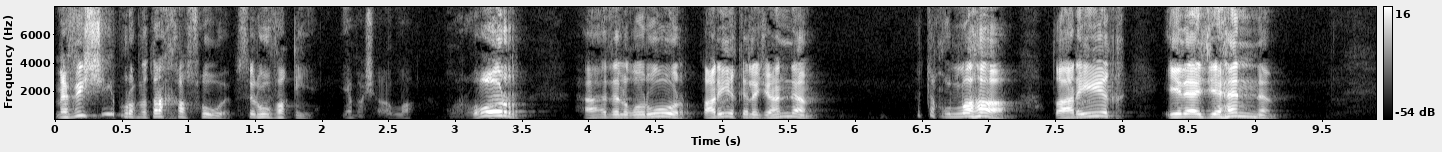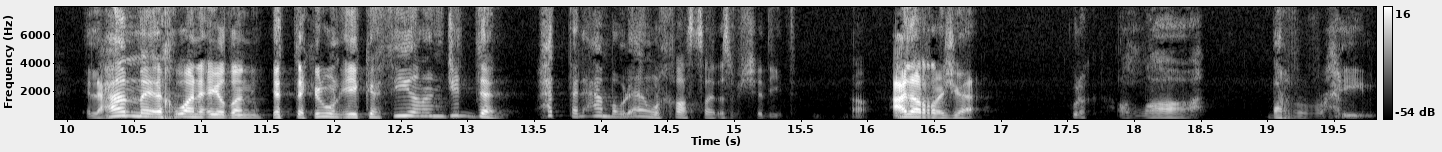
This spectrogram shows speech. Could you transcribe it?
ما في شيء بروح بترخص هو بصير هو فقيه. يا ما شاء الله. غرور. هذا الغرور طريق إلى جهنم. اتقوا الله طريق إلى جهنم. العامة يا إخواني أيضا يتكلون إيه كثيرا جدا حتى العامة والآن والخاصة للأسف الشديد. آه. على الرجاء. يقول لك الله بر رحيم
